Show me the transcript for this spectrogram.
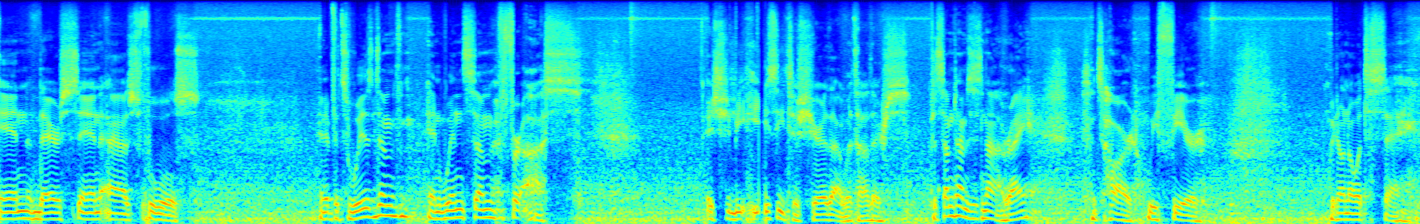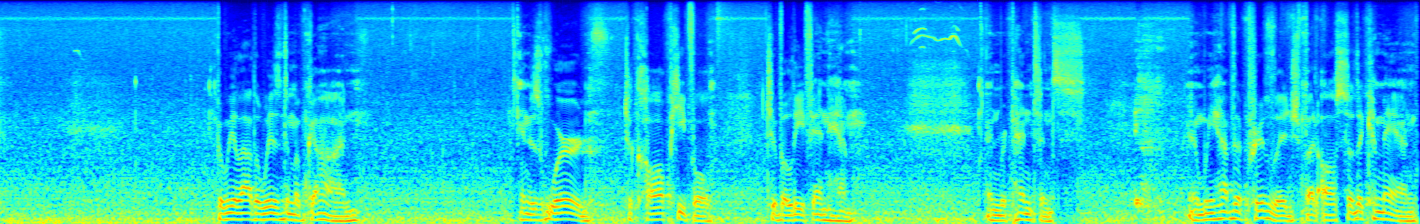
in their sin as fools. And if it's wisdom and winsome for us, it should be easy to share that with others. But sometimes it's not, right? It's hard. We fear. We don't know what to say. But we allow the wisdom of God and His Word to call people to belief in Him and repentance. And we have the privilege, but also the command,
